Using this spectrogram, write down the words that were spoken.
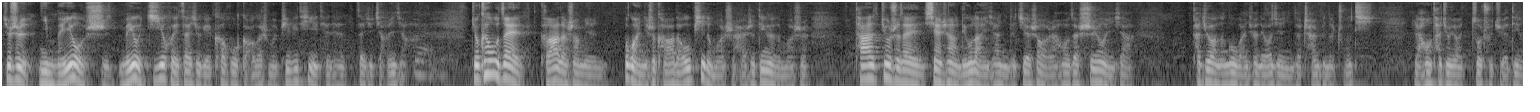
就是你没有时没有机会再去给客户搞个什么 PPT，天天再去讲一讲。对，就客户在 cloud 上面，不管你是 cloud OP 的模式还是订阅的模式，他就是在线上浏览一下你的介绍，然后再试用一下，他就要能够完全了解你的产品的主体，然后他就要做出决定。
